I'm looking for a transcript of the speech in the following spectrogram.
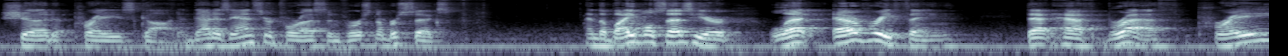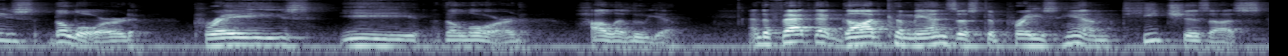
should praise God? And that is answered for us in verse number six. And the Bible says here, let everything that hath breath praise the Lord, praise ye the Lord. Hallelujah. And the fact that God commands us to praise Him teaches us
